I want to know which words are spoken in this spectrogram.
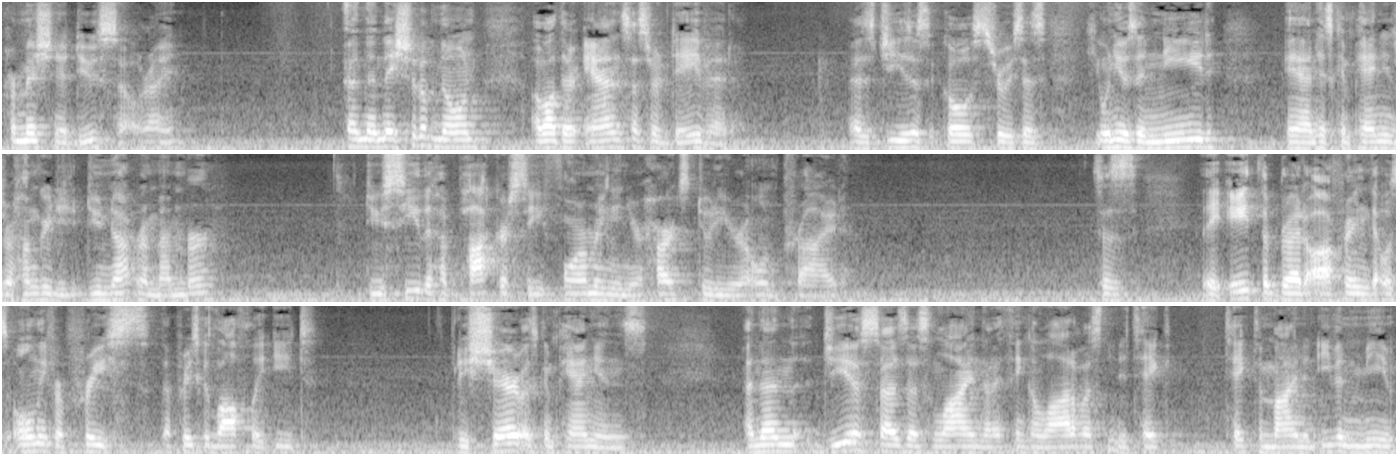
permission to do so, right? And then they should have known about their ancestor David. As Jesus goes through, he says, when he was in need and his companions were hungry, do you not remember? Do you see the hypocrisy forming in your hearts due to your own pride? It says, they ate the bread offering that was only for priests, that priests could lawfully eat but he shared it with his companions. And then Jesus says this line that I think a lot of us need to take, take to mind, and even me,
